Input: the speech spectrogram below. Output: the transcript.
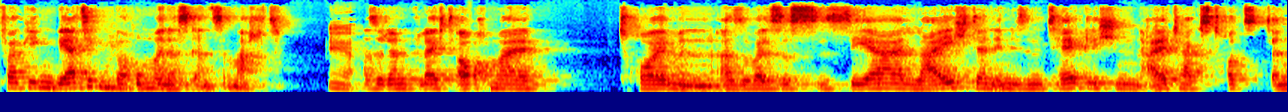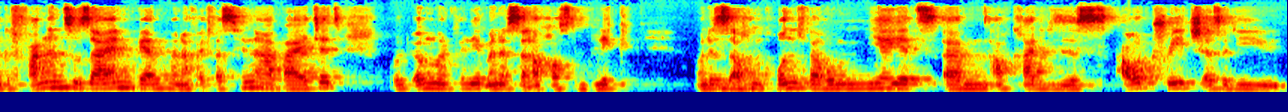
vergegenwärtigen, warum man das Ganze macht. Ja. Also dann vielleicht auch mal träumen. Also weil es ist sehr leicht, dann in diesem täglichen Alltagstrotz dann gefangen zu sein, während man auf etwas hinarbeitet und irgendwann verliert man das dann auch aus dem Blick. Und das ist auch ein Grund, warum mir jetzt ähm, auch gerade dieses Outreach, also die,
